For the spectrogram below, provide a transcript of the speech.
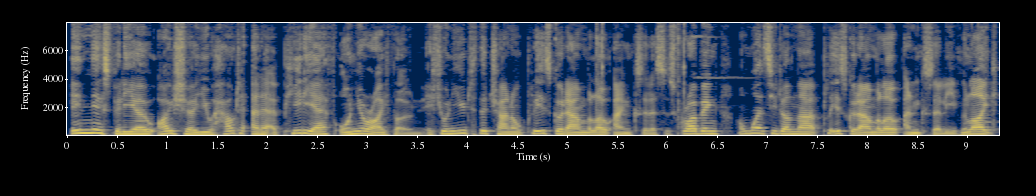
In this video, I show you how to edit a PDF on your iPhone. If you're new to the channel, please go down below and consider subscribing. And once you've done that, please go down below and consider leaving a like.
